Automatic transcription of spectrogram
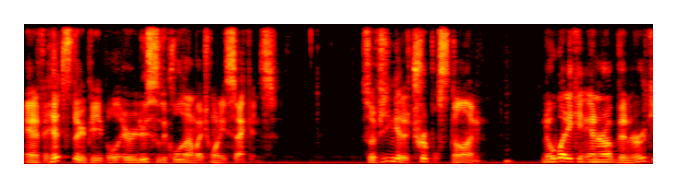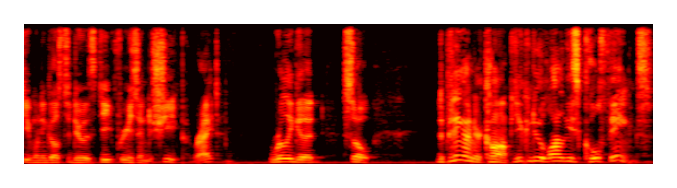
and if it hits three people, it reduces the cooldown by 20 seconds. So if you can get a triple stun, nobody can interrupt Venruki when he goes to do his deep freeze into Sheep, right? Really good. So depending on your comp, you can do a lot of these cool things.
